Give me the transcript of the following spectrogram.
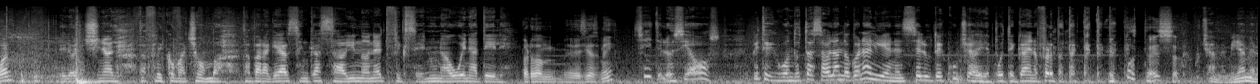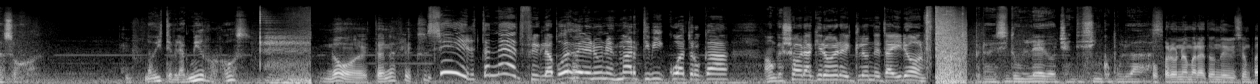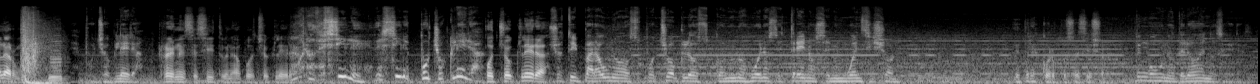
Juan? El original. Está fresco pachomba. Está para quedarse en casa viendo Netflix en una buena tele. Perdón, ¿me decías a mí? Sí, te lo decía vos. Viste que cuando estás hablando con alguien, el celu te escucha y después te caen ofertas. Tac, tac, tac, tac. ¿Es posta eso? Escuchame, mirame a los ojos. ¿No viste Black Mirror vos? No, ¿está en Netflix? Sí, está en Netflix. La podés ver en un Smart TV 4K. Aunque yo ahora quiero ver el clon de Tyrone. Pero necesito un LED 85 O pulgadas. para una maratón de División Palermo. Es pochoclera. Re necesito una pochoclera. Bueno, decile, decile, pochoclera. ¿Pochoclera? Yo estoy para unos pochoclos con unos buenos estrenos en un buen sillón. De tres cuerpos ese yo. Tengo uno, te lo vendo si querés.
